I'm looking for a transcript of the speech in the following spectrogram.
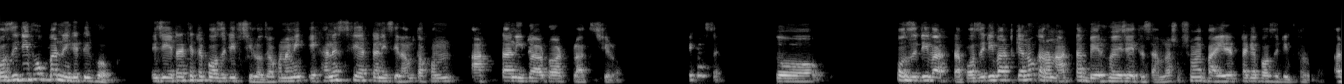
পজিটিভ হোক বা নেগেটিভ হোক, এই যে এটার ক্ষেত্রে পজিটিভ ছিল, যখন আমি এখানে স্ফিয়ারটা নিছিলাম, তখন আটটা নিট আউটওয়ার্ড ফ্লাক্স ছিল। ঠিক আছে? তো পজিটিভ আটটা পজিটিভ আট কেন? কারণ আটটা বের হয়ে যাইতেছে, আমরা সবসময় বাইরেরটাকে পজিটিভ ধরবো, আর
